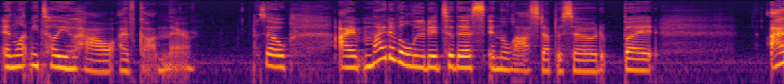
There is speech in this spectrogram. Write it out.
And let me tell you how I've gotten there. So, I might have alluded to this in the last episode, but I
